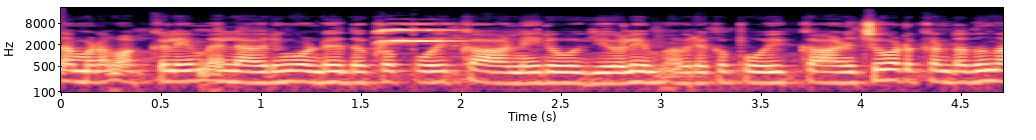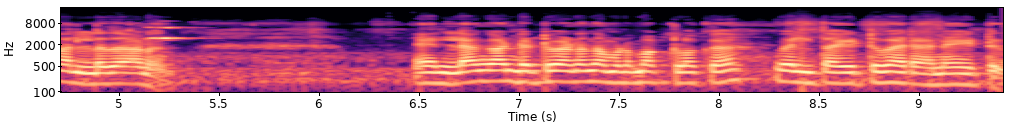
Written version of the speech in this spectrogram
നമ്മുടെ മക്കളെയും എല്ലാവരും കൊണ്ട് ഇതൊക്കെ പോയി കാണി രോഗികളെയും അവരൊക്കെ പോയി കാണിച്ചു കൊടുക്കേണ്ടത് നല്ലതാണ്. എല്ലാം കണ്ടിട്ട് വേണം നമ്മുടെ മക്കളൊക്കെ വലുതായിട്ട് വരാനായിട്ട്.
